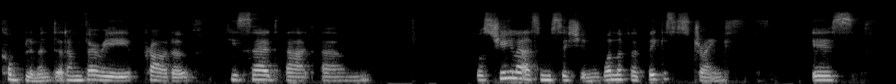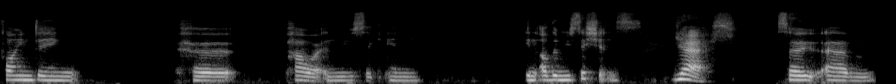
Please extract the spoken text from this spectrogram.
compliment that I'm very proud of. He said that um, for Sheila as a musician, one of her biggest strengths is finding her power and music in in other musicians. Yes. So um,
